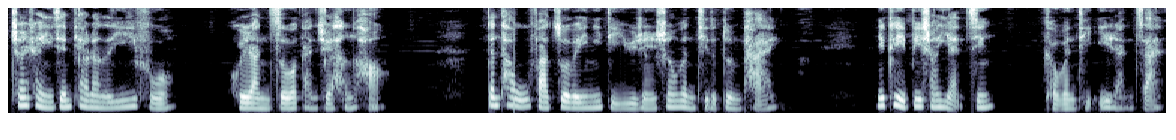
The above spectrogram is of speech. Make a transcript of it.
穿上一件漂亮的衣服，会让你自我感觉很好，但它无法作为你抵御人生问题的盾牌。你可以闭上眼睛，可问题依然在。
